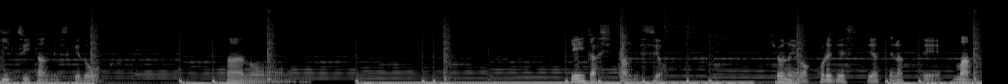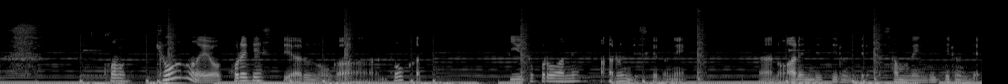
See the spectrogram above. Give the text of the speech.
気ついたんですけど、あのー、絵出してたんですよ。今日の絵はこれですってやってなくて、まあ、この今日の絵はこれですってやるのがどうかっていうところはね、あるんですけどね。あの、あれに出てるんで、サムネに出てるんで。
